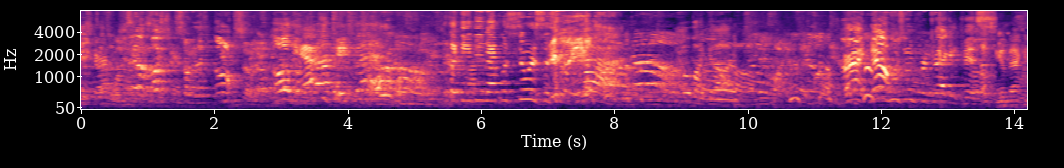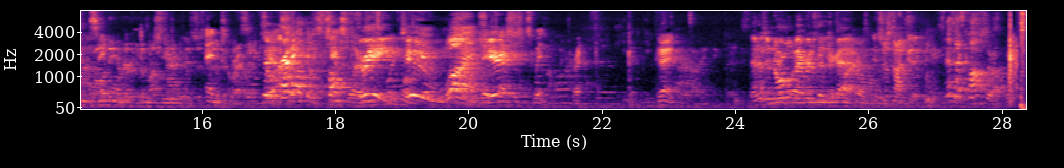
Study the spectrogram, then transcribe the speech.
It's not mustard soda. That's dog soda. Oh, the aftertaste is horrible. It's like the Indianapolis sewer system. Come on. Oh my god. All right, now who's in for dragon piss? Get back in the same order in which you And aggressive. Ready? Three, two, one, cheers. Win. Right. Okay. That is a normal beverage that is bad. It's just not good. That's like cough syrup.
